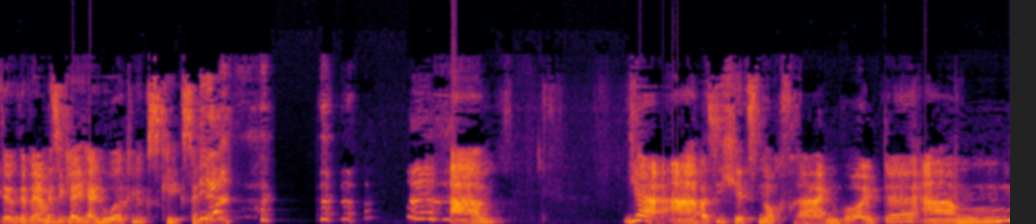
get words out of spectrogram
Da werden wir sie gleich Aloha Glückskekse nennen. Ja. ähm, ja, äh, was ich jetzt noch fragen wollte, ähm,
